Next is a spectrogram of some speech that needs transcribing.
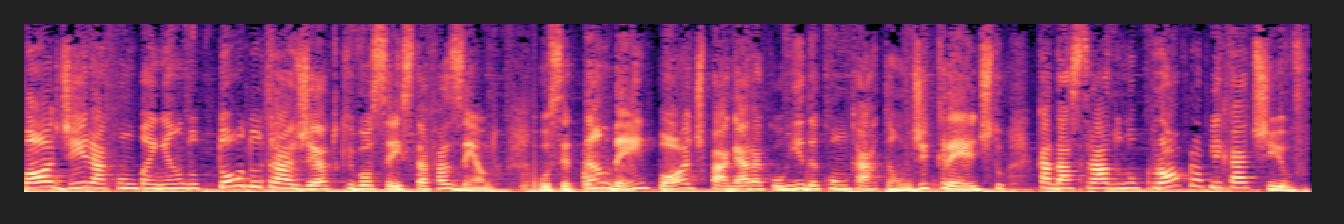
pode ir acompanhando todo o trajeto que você está fazendo. Você também pode pagar a corrida com um cartão de crédito cadastrado no próprio aplicativo.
